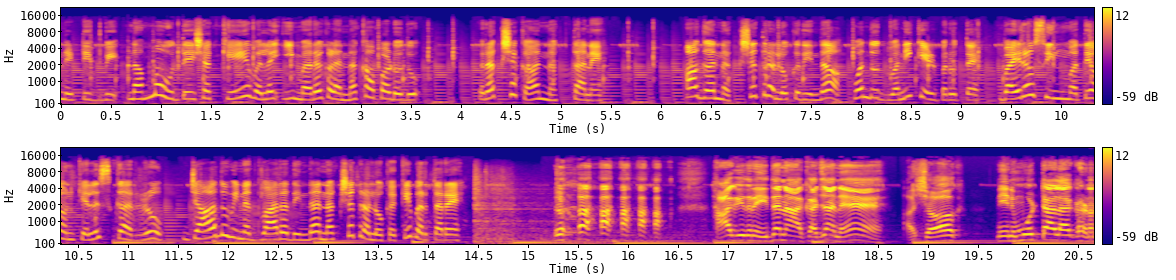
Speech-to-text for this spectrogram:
ನೆಟ್ಟಿದ್ವಿ. ನಮ್ಮ ಉದ್ದೇಶ ಕೇವಲ ಈ ಮರಗಳನ್ನ ಕಾಪಾಡೋದು. ರಕ್ಷಕ ನಗ್ತಾನೆ. ಆಗ ನಕ್ಷತ್ರ ಲೋಕದಿಂದ ಒಂದು ಧ್ವನಿ ಕೇಳ್ಬರುತ್ತೆ. ಭೈರವ್ ಸಿಂಗ್ ಮತ್ತೆ ಅವನ್ ಕೆಲಸಗಾರರು ಜಾದುವಿನ ದ್ವಾರದಿಂದ ನಕ್ಷತ್ರ ಲೋಕಕ್ಕೆ ಬರ್ತಾರೆ. ಹಾಗಿದ್ರೆ ಇದನ್ನ ಆ ಖಜಾನೆ? ಅಶೋಕ್ ನೀನು ಮುಟ್ಟಾಳ ಕಣ.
